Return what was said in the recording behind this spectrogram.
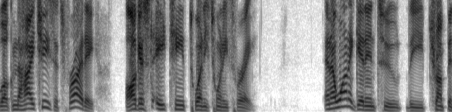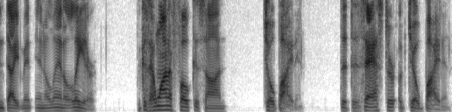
Welcome to High Cheese. It's Friday, August 18th, 2023. And I want to get into the Trump indictment in Atlanta later because I want to focus on Joe Biden, the disaster of Joe Biden.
